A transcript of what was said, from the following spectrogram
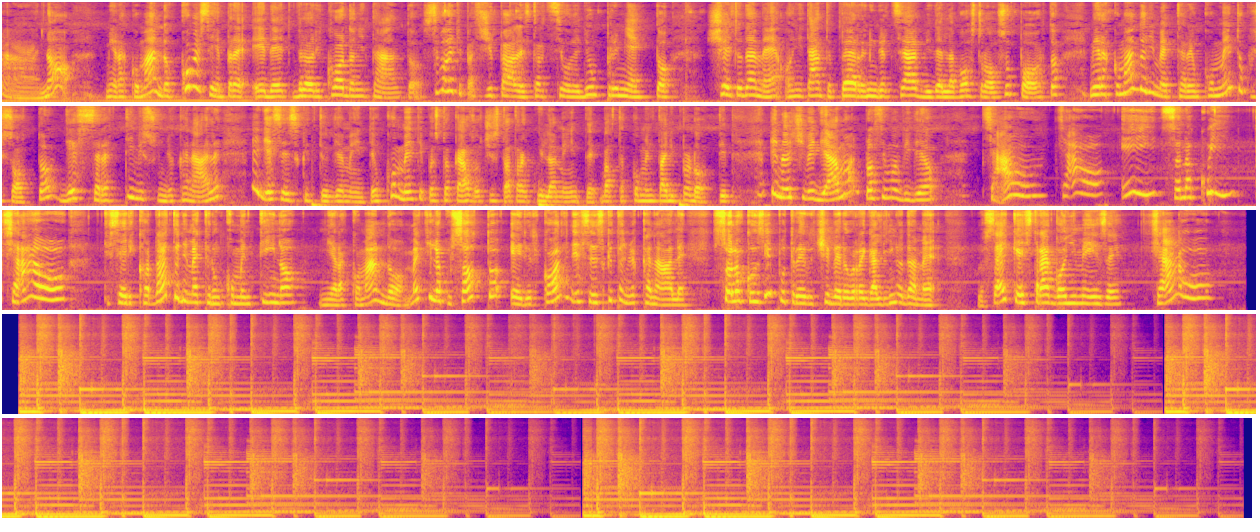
ah no, mi raccomando, come sempre, ed è, ve lo ricordo ogni tanto, se volete partecipare all'estrazione di un premietto scelto da me ogni tanto per ringraziarvi del vostro supporto, mi raccomando di mettere un commento qui sotto, di essere attivi sul mio canale e di essere iscritti ovviamente. Un commento in questo caso ci sta tranquillamente, basta commentare i prodotti. E noi ci vediamo al prossimo video. Ciao! Ciao! Ehi, sono qui! Ciao! Ti sei ricordato di mettere un commentino? Mi raccomando, mettilo qui sotto e ricorda di essere iscritto al mio canale, solo così potrai ricevere un regalino da me. Lo sai che estraggo ogni mese? Ciao!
